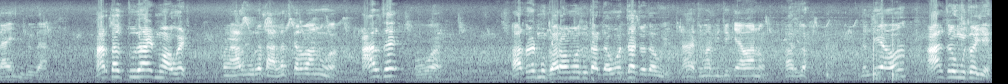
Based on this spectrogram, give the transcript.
લાવી દીધું તાન હાર તો તું જાય હું આવું પણ હાલ મુહૂર્ત હાલ જ કરવાનું હોય. હાલ છે? હોય. હાર તો હું ઘર આવું છું તાર તો ઓછા જોતા હોય હા હજુ મારે બીજું કહેવાનું. હાર જો. જલ્દી આવો. હાલ જો હું તો એ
